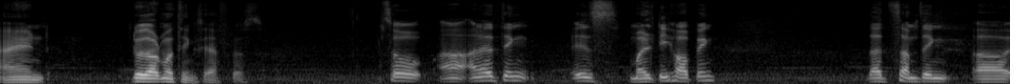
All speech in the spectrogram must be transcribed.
and do a lot more things, yeah, of course. So uh, another thing is multi-hopping. That's something uh,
